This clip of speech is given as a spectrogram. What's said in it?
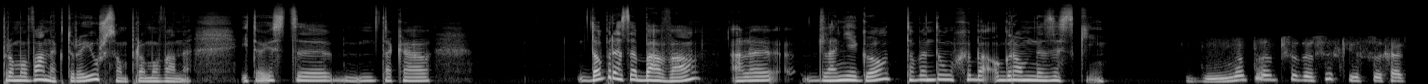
promowane, które już są promowane. I to jest y, taka dobra zabawa, ale dla niego to będą chyba ogromne zyski. No to przede wszystkim słychać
